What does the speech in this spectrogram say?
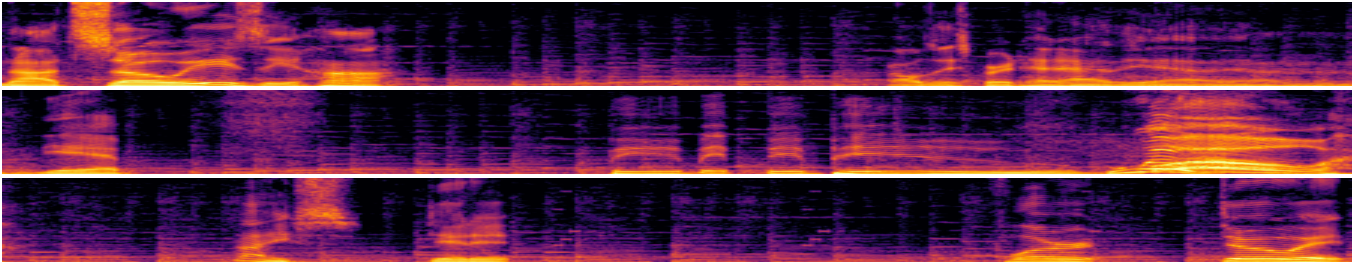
not so easy, huh? All they spared head had yeah, yeah, yeah. Yeah. Boo, boo, boo, boo. Whoa! Nice. Did it. Flirt. Do it.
